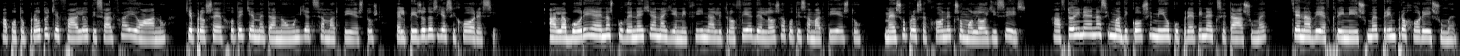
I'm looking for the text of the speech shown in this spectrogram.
από το πρώτο κεφάλαιο της Α Ιωάννου και προσεύχονται και μετανοούν για τις αμαρτίες τους, ελπίζοντας για συγχώρεση. Αλλά μπορεί ένας που δεν έχει αναγεννηθεί να λυτρωθεί εντελώς από τις αμαρτίες του μέσω προσευχών εξομολόγησης; Αυτό είναι ένα σημαντικό σημείο που πρέπει να εξετάσουμε και να διευκρινίσουμε πριν προχωρήσουμε.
